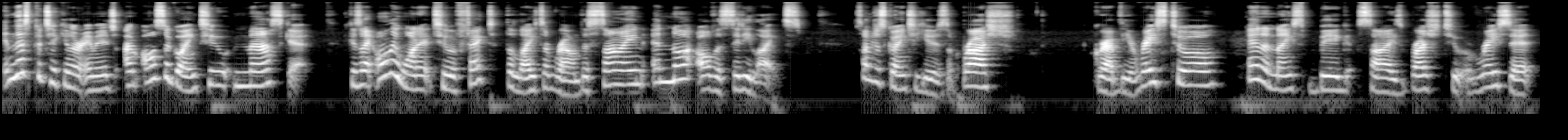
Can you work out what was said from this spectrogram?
In this particular image, I'm also going to mask it because I only want it to affect the lights around the sign and not all the city lights. So I'm just going to use a brush, grab the erase tool, and a nice big size brush to erase it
